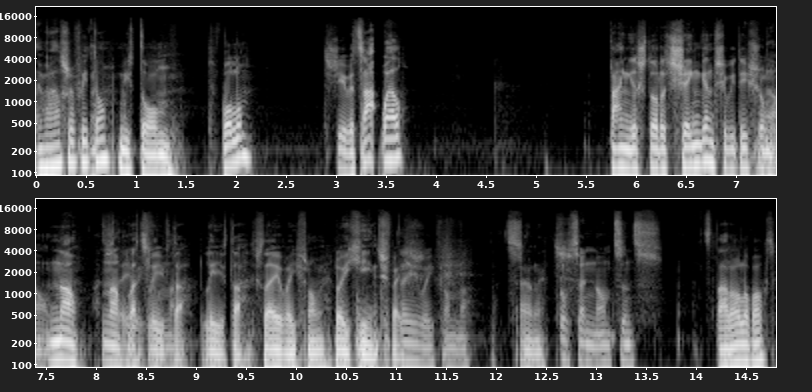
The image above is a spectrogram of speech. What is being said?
who else have we done? We've done Fulham, Stuart Atwell, Daniel Sturridge singing. Should we do some? No. no, no let's leave from that. Leave that. Stay away from it. Roy Keane's face. Stay away from that. That's And it's, also nonsense. what's that all about?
